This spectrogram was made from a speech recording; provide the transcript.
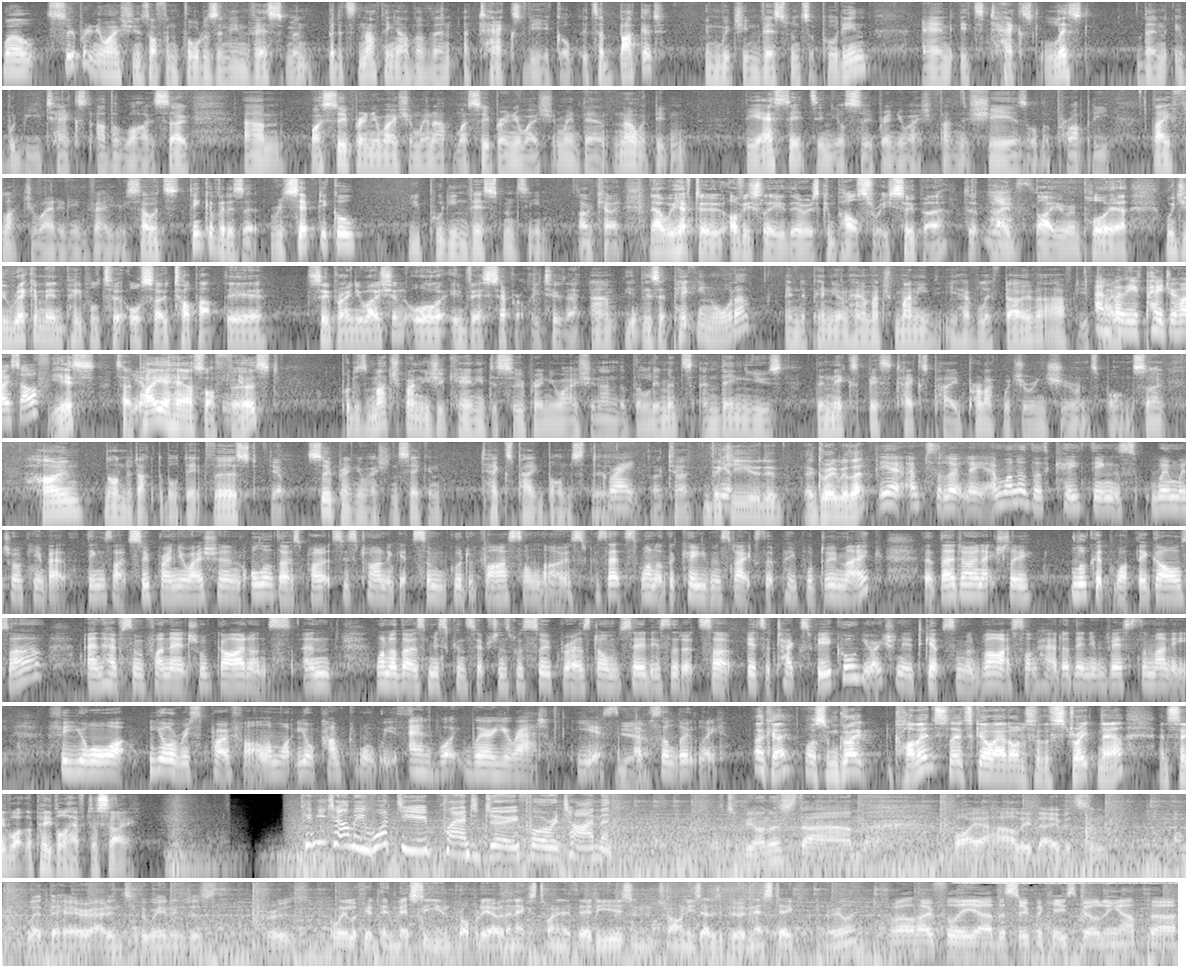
Well, superannuation is often thought as an investment, but it's nothing other than a tax vehicle. It's a bucket in which investments are put in, and it's taxed less than it would be taxed otherwise. So, um, my superannuation went up, my superannuation went down. No, it didn't. The assets in your superannuation fund, the shares or the property, they fluctuated in value. So, it's think of it as a receptacle you put investments in. Okay. Now we have to obviously there is compulsory super that paid Yes. by your employer. Would you recommend people to also top up their superannuation or invest separately to that? Um, there's a pecking order, and depending on how much money that you have left over after you've And paid whether you've paid your house off. Yes. So Yep. pay your house off first, put as much money as you can into superannuation under the limits, and then use the next best tax paid product, which are insurance bonds. So home, non deductible debt first, Yep. superannuation second, tax paid bonds third. Great. Okay. Vicki, Yep. you'd agree with that? Yeah, absolutely. And one of the key things when we're talking about things like superannuation and all of those products is trying to get some good advice on those because that's one of the key mistakes that people do make that they don't actually look at what their goals are and have some financial guidance. And one of those misconceptions with super, as Dom said, is that it's a it's a tax vehicle. You actually need to get some advice on how to then invest the money for your your risk profile and what you're comfortable with. And what, where you're at. yes, Yeah. absolutely. Okay. Well, some great comments. Let's go out onto the street now and see what the people have to say. Can you tell me what do you plan to do for retirement? Well, to be honest, um, buy a Harley Davidson, let the hair out into the wind, and just cruise. We look at investing in property over the next 20 to 30 years and try and use that as a bit of a nest egg, really. Well, hopefully uh, the super keeps building up. Uh,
